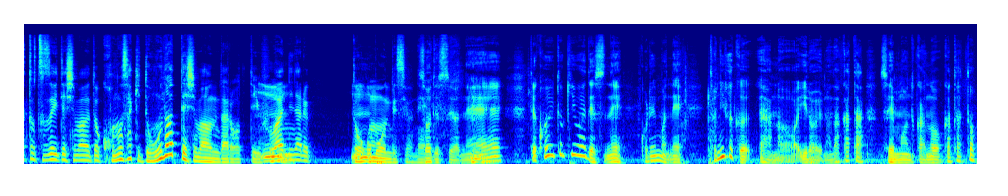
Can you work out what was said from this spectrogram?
っと続いてしまうとこの先どうなってしまうんだろうっていう不安になると思うんですよね。そうですよね。でこういう時はですねこれもねとにかくあのいろいろな方専門家の方と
